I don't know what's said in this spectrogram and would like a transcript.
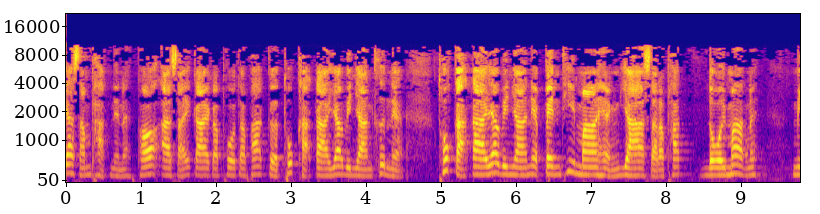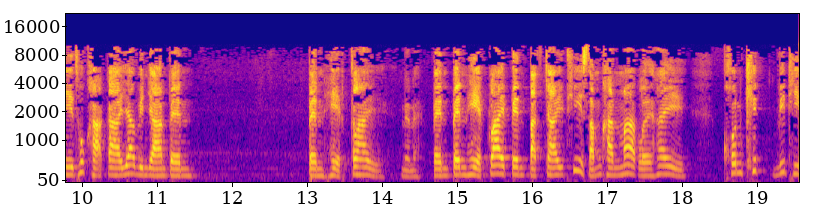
ยะสัมผัสเนี่ยนะเพราะอาศัยกายกับโพธาภะเกิดทุกขกายวิญญาณขึ้นเนี่ย ทุกขกายวิญญาณเนี่ยเป็นที่มาแห่งยาสารพัดโดยมากนะมีทุกขกายวิญญาณเป็นเป็นเหตุใกล้เนี่ยนะเป็นเป็นเหตุใกล้เป็นปัจจัยที่สำคัญมากเลยให้ค้นคิดวิธี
